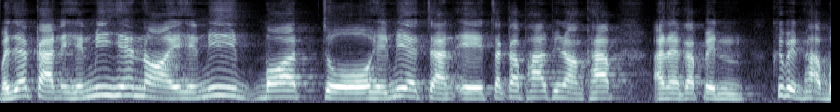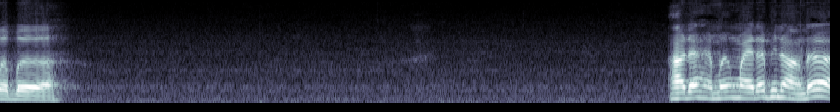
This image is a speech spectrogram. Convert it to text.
บรรยากาศเนี่ยเห็นมีเฮียหน่อย เห็นมีบอสโจ เห็นมีอาจารย์เอจักรพัฒน์พี่น้องครับ อันนั้นก็เป็นคือเป็นภาพเบอร์เบอร์เอาเด้อเห็นเมืองใหม่เด้อพี่น้องเด้อ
